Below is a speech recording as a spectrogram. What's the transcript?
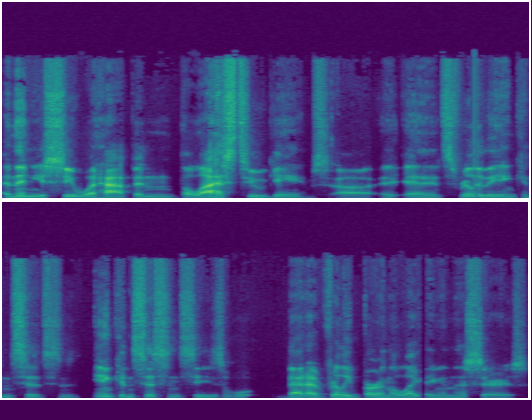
and then you see what happened the last two games, uh, and it's really the inconsistent inconsistencies that have really burned the lightning in this series.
